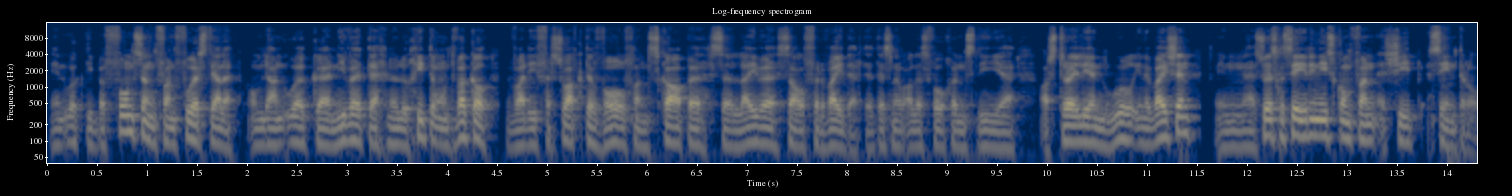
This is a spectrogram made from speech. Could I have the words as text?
en ook die befondsing van voorstelle om dan ook uh, nuwe tegnologie te ontwikkel wat die verswakte wol van skape se lywe sal verwyder. Dit is nou alles volgens die uh, Australian Wool Innovation en uh, soos gesê hierdie nuus kom van Sheep Central.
